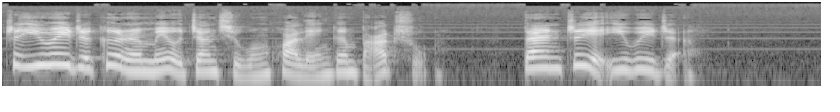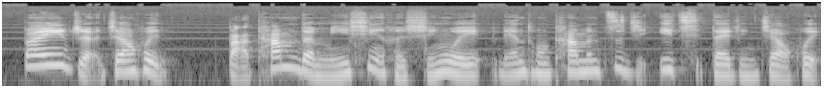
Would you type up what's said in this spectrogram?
这意味着个人没有将其文化连根拔除，但这也意味着翻译者将会把他们的迷信和行为连同他们自己一起带进教会。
